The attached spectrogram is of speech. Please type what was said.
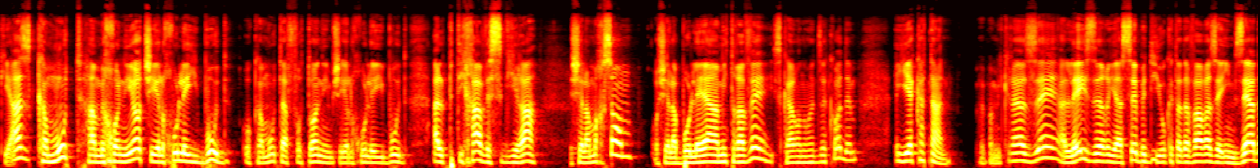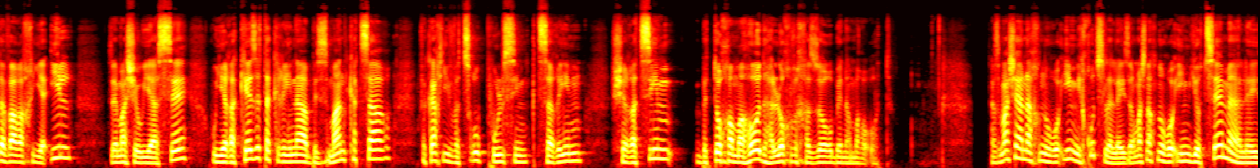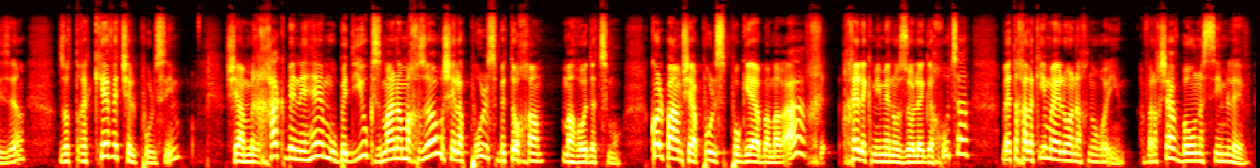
כי אז כמות המכוניות שילכו לאיבוד, או כמות הפוטונים שילכו לאיבוד על פתיחה וסגירה של המחסום, או של הבולע המתרבה, הזכרנו את זה קודם, יהיה קטן. ובמקרה הזה, הלייזר יעשה בדיוק את הדבר הזה. אם זה הדבר הכי יעיל, זה מה שהוא יעשה, הוא ירכז את הקרינה בזמן קצר, וכך ייווצרו פולסים קצרים שרצים בתוך המהוד הלוך וחזור בין המראות. אז מה שאנחנו רואים מחוץ ללייזר, מה שאנחנו רואים יוצא מהלייזר, זאת רכבת של פולסים, שהמרחק ביניהם הוא בדיוק זמן המחזור של הפולס בתוך המהוד עצמו. כל פעם שהפולס פוגע במראה, חלק ממנו זולג החוצה, ואת החלקים האלו אנחנו רואים. אבל עכשיו בואו נשים לב.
